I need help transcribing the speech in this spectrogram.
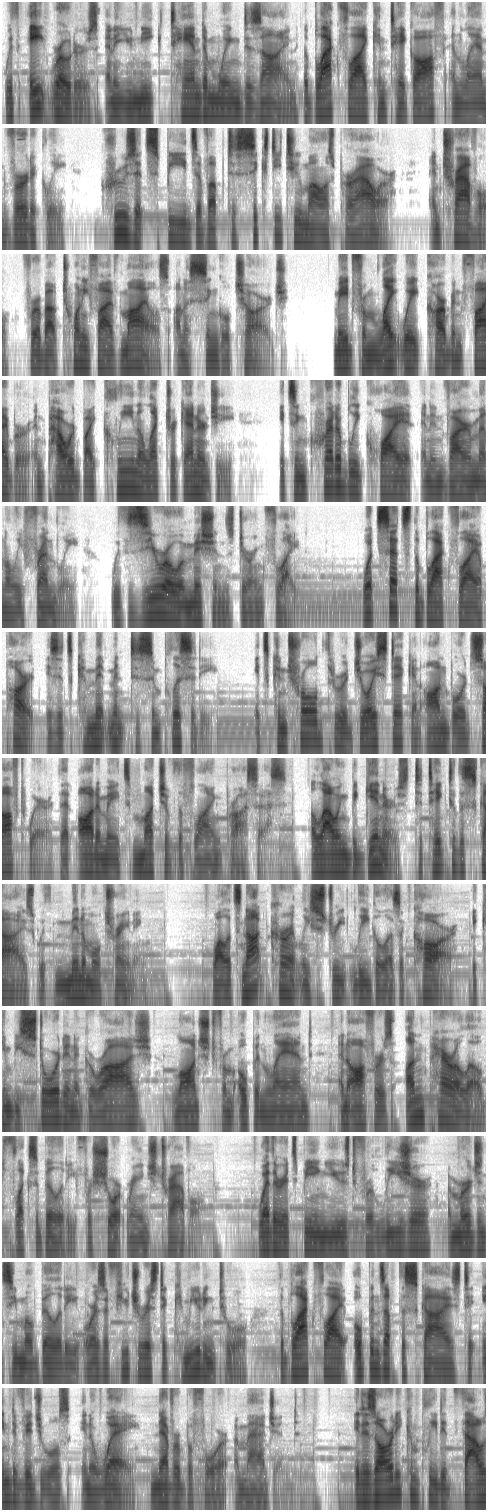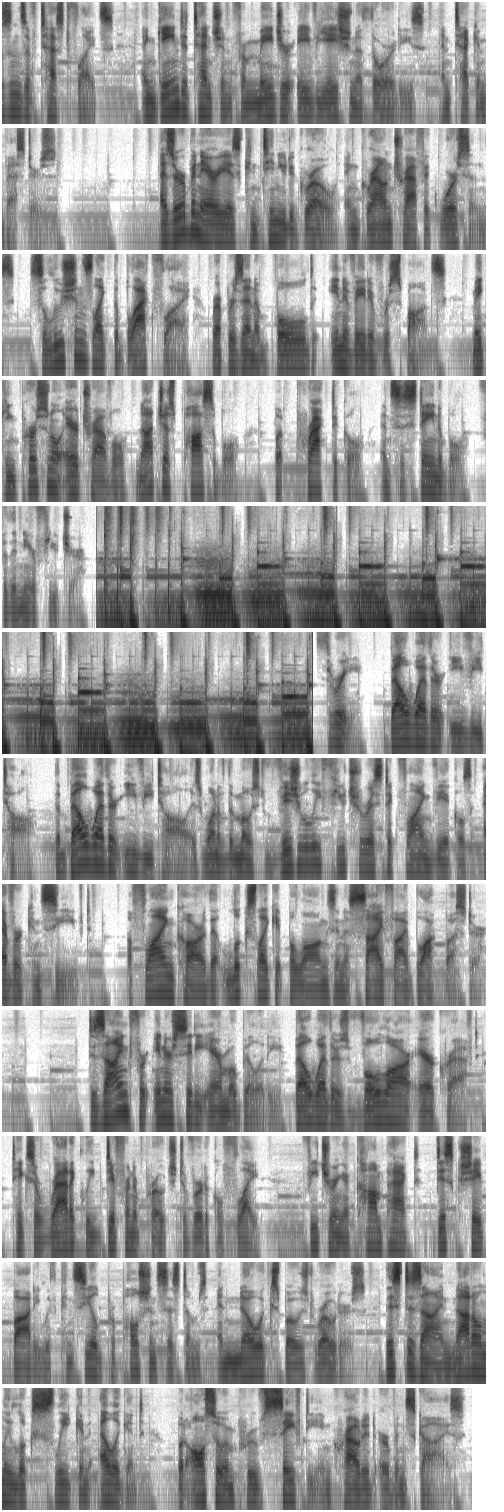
With eight rotors and a unique tandem wing design, the Blackfly can take off and land vertically, cruise at speeds of up to 62 miles per hour, and travel for about 25 miles on a single charge. Made from lightweight carbon fiber and powered by clean electric energy, it's incredibly quiet and environmentally friendly, with zero emissions during flight. What sets the Blackfly apart is its commitment to simplicity. It's controlled through a joystick and onboard software that automates much of the flying process, allowing beginners to take to the skies with minimal training. While it's not currently street legal as a car, it can be stored in a garage, launched from open land, and offers unparalleled flexibility for short range travel. Whether it's being used for leisure, emergency mobility, or as a futuristic commuting tool, the Blackfly opens up the skies to individuals in a way never before imagined. It has already completed thousands of test flights and gained attention from major aviation authorities and tech investors. As urban areas continue to grow and ground traffic worsens, solutions like the Blackfly represent a bold, innovative response, making personal air travel not just possible, but practical and sustainable for the near future. 3. Bellwether eVTOL. The Bellwether eVTOL is one of the most visually futuristic flying vehicles ever conceived, a flying car that looks like it belongs in a sci-fi blockbuster. Designed for inner-city air mobility, Bellwether's Volar aircraft takes a radically different approach to vertical flight, featuring a compact, disc-shaped body with concealed propulsion systems and no exposed rotors. This design not only looks sleek and elegant, but also improves safety in crowded urban skies.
